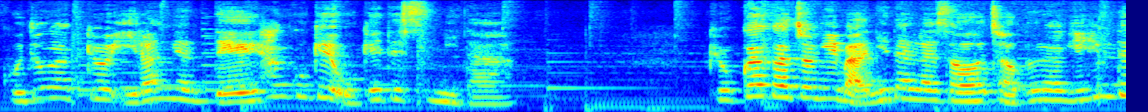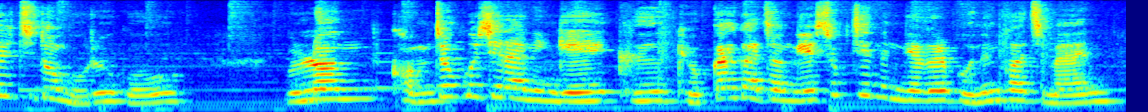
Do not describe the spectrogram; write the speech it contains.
고등학교 1학년 때 한국에 오게 됐습니다. 교과 과정이 많이 달라서 적응하기 힘들지도 모르고, 물론 검정고시라는 게 그 교과 과정의 숙지 능력을 보는 거지만,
